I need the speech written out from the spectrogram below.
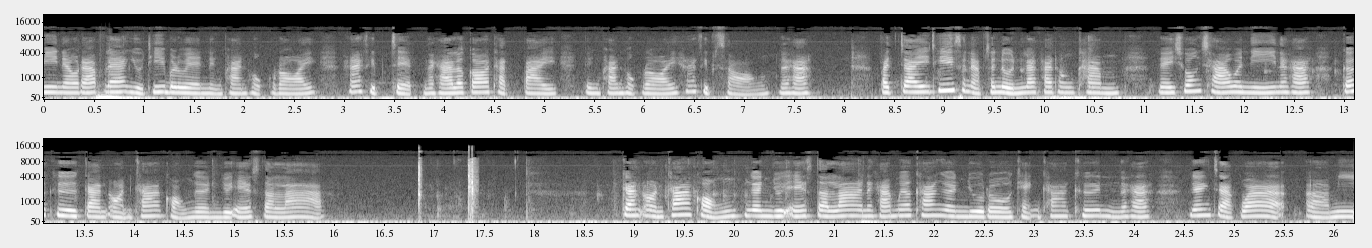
มีแนวรับแรกอยู่ที่บริเวณ 1,657 นะคะ แล้วก็ถัดไป 1,652 นะคะ ปัจจัยที่สนับสนุนราคาทองคำในช่วงเช้าวันนี้นะคะ ก็คือการอ่อนค่าของเงิน US ดอลลาร์การอ่อนค่าของเงิน US ดอลลาร์นะคะ เมื่อค่าเงินยูโรแข็งค่าขึ้นนะคะ เนื่องจากว่ามี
